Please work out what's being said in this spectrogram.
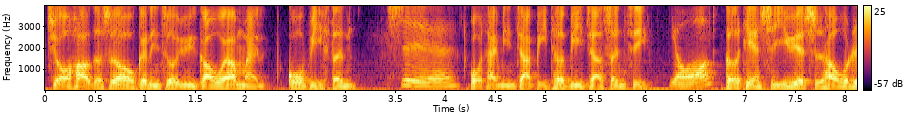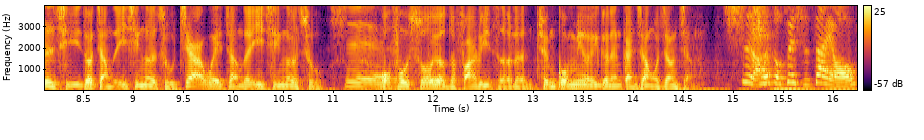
九号的时候，我跟你做预告，我要买郭比分、是。郭台铭加比特币加生计。有。哦，隔天十一月十号，我日期都讲得一清二楚，价位讲得一清二楚，是，我负所有的法律责任。全国没有一个人敢像我这样讲。是啊，何总最实在哦，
